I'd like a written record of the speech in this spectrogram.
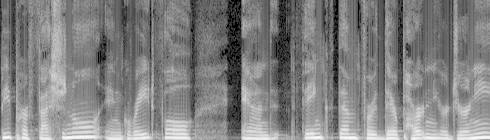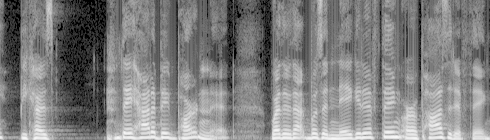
be professional and grateful and thank them for their part in your journey because they had a big part in it. Whether that was a negative thing or a positive thing,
